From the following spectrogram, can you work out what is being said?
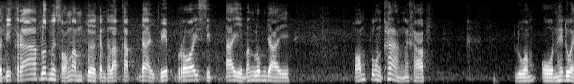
วัสดีครับ รถมือสองอำเภอกันทะลักครับ ได้เวฟร้อยสิบไอบังลมใหญ่ พร้อมพ่วงข้างนะครับ รวมโอนให้ด้วย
